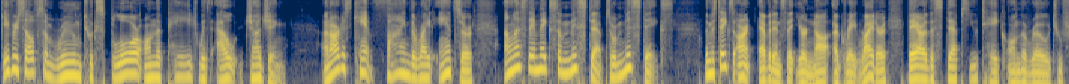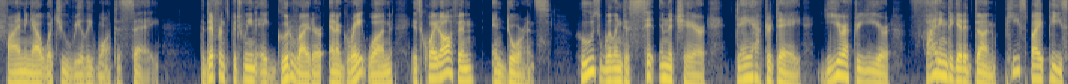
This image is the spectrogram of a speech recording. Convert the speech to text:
Give yourself some room to explore on the page without judging. An artist can't find the right answer unless they make some missteps or mistakes. The mistakes aren't evidence that you're not a great writer, they are the steps you take on the road to finding out what you really want to say. The difference between a good writer and a great one is quite often endurance. Who's willing to sit in the chair day after day, year after year, fighting to get it done, piece by piece,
